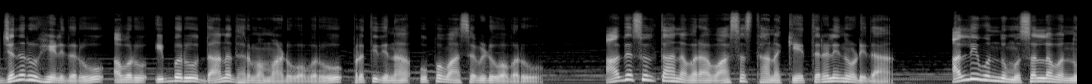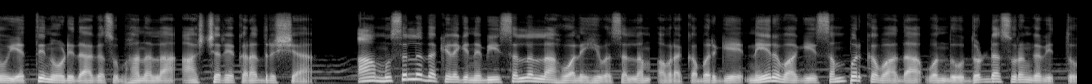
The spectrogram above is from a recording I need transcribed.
ಜನರು ಹೇಳಿದರು, ಅವರು ಇಬ್ಬರು ದಾನಧರ್ಮ ಮಾಡುವವರು, ಪ್ರತಿದಿನ ಉಪವಾಸವಿಡುವವರು. ಆಗ ಸುಲ್ತಾನ್ ಅವರ ವಾಸಸ್ಥಾನಕ್ಕೆ ತೆರಳಿ ನೋಡಿದ. ಅಲ್ಲಿ ಒಂದು ಮುಸಲ್ಲವನ್ನು ಎತ್ತಿ ನೋಡಿದಾಗ ಸುಭಾನಲ್ಲ ಆಶ್ಚರ್ಯಕರ ದೃಶ್ಯ. ಆ ಮುಸಲ್ಲದ ಕೆಳಗೆ ನಬಿ ಸಲ್ಲಲ್ಲಾಹು ಅಲಹಿ ವಸಲ್ಲಂ ಅವರ ಕಬರ್ಗೆ ನೇರವಾಗಿ ಸಂಪರ್ಕವಾದ ಒಂದು ದೊಡ್ಡ ಸುರಂಗವಿತ್ತು.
